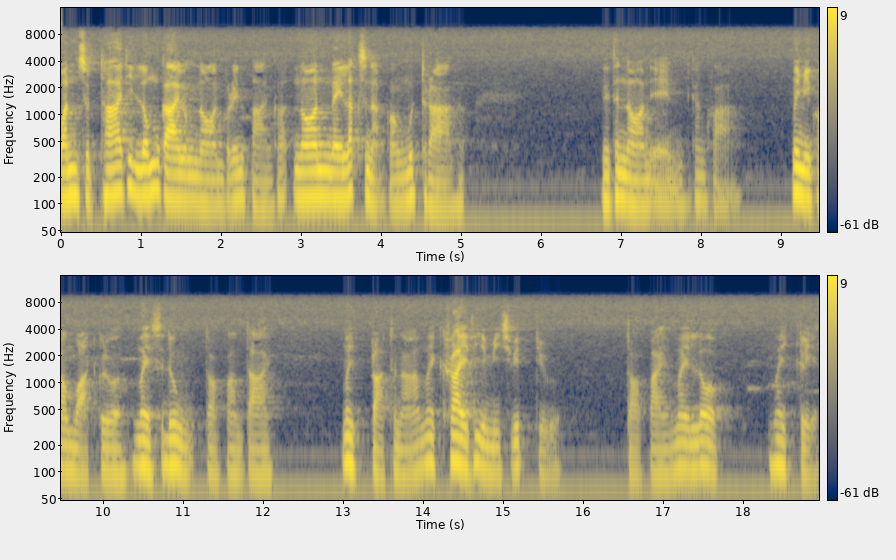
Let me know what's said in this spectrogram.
วันสุดท้ายที่ล้มกายลงนอนบริณพานก็นอนในลักษณะของมุตราครับคือท่านนอนเองข้างขวา ไม่มีความหวาดกลัว ไม่สะดุ้งต่อความตาย ไม่ปรารถนาไม่ใคร่ที่จะมีชีวิตอยู่ ต่อไปไม่โลภไม่เกลียด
